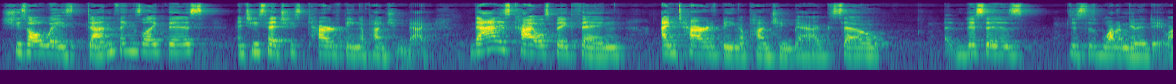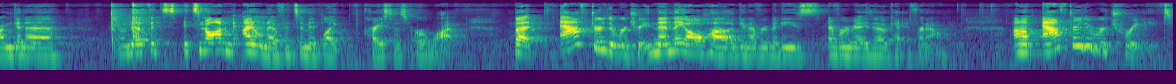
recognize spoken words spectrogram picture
She's always done things like this, and she said she's tired of being a punching bag. That is Kyle's big thing. I'm tired of being a punching bag. So this is this is what I'm gonna do. I'm gonna, I don't know if it's, it's not, I don't know if it's a midlife crisis or what. But after the retreat, and then they all hug and everybody's, everybody's okay for now. Um, after the retreat,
